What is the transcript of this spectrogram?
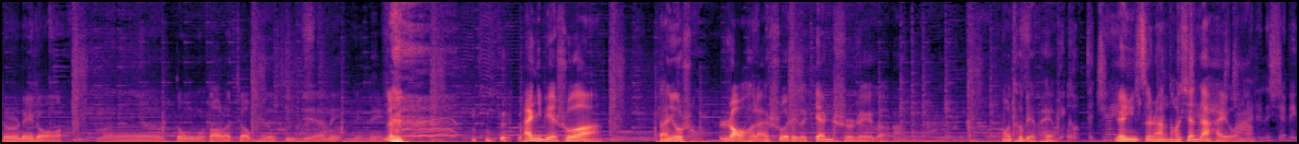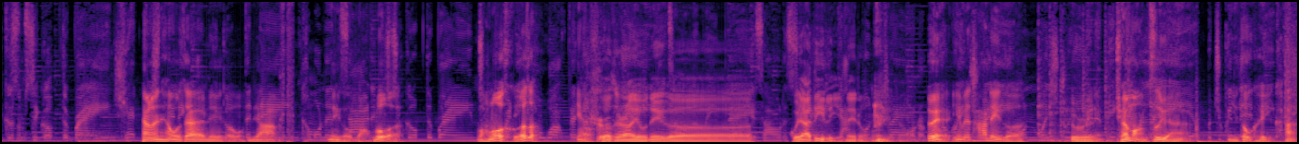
就是那种什么动物到了交配的季节，那那那 哎，你别说啊，咱就说绕回来说这个坚持这个啊，我特别佩服，人与自然到现在还有呢。前两天我在那个我们家那个网络网络盒子电视盒子上有那个国家地理那种东西？对，因为它那个就是全网资源，你都可以看。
